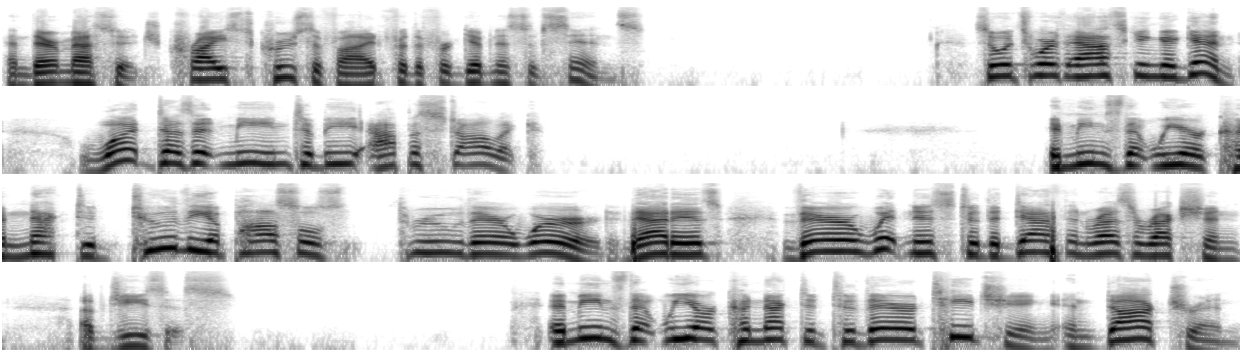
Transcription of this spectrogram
and their message Christ crucified for the forgiveness of sins. So it's worth asking again what does it mean to be apostolic? It means that we are connected to the apostles through their word. That is, their witness to the death and resurrection of Jesus. It means that we are connected to their teaching and doctrine.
